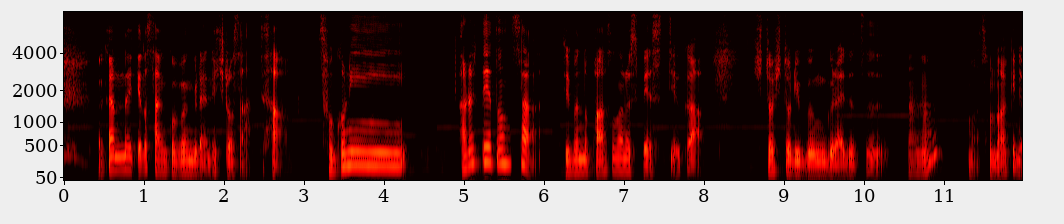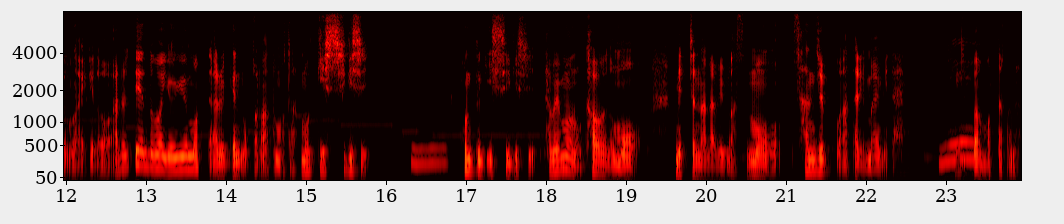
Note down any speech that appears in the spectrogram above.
わかんないけど3個分ぐらいの広さあってさそこにある程度のさ自分のパーソナルスペースっていうか人一人分ぐらいずつうん？まあそんなわけでもないけどある程度は余裕持って歩けんのかなと思ったらもうぎっしぎし。ほんとぎっしぎし。食べ物買うのもめっちゃ並びます。もう30分当たり前みたいな。20ええ分は持ったかな。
